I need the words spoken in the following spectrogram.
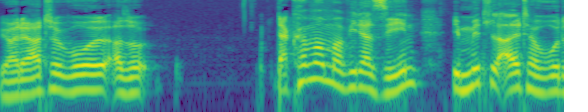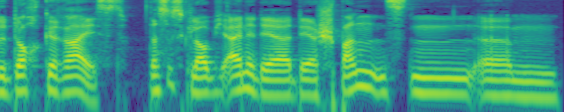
Ja, der hatte wohl, also da können wir mal wieder sehen, im Mittelalter wurde doch gereist. Das ist, glaube ich, eine der, der spannendsten ähm,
